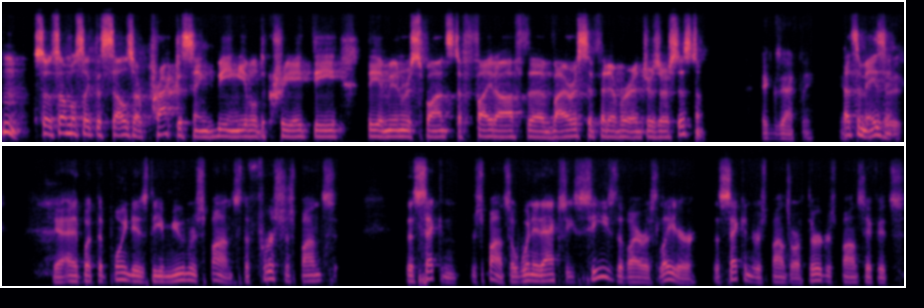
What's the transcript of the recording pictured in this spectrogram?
Hmm. So it's almost like the cells are practicing being able to create the the immune response to fight off the virus if it ever enters our system. Exactly. That's amazing. Yeah, but the point is the immune response, the first response, the second response. So when it actually sees the virus later, the second response or third response, if it's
